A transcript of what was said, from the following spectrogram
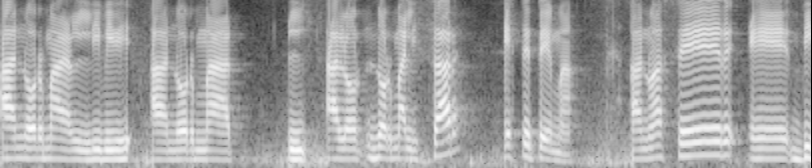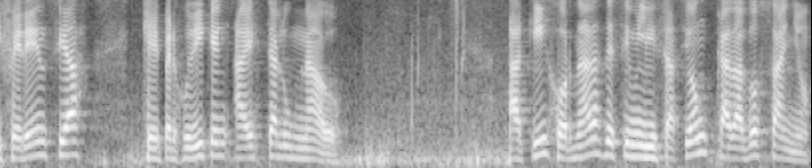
a, a normalizar este tema, a no hacer eh, diferencias que perjudiquen a este alumnado. Aquí jornadas de civilización cada dos años.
